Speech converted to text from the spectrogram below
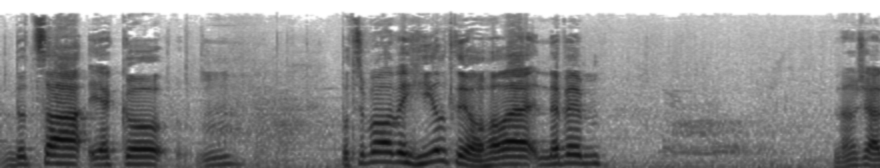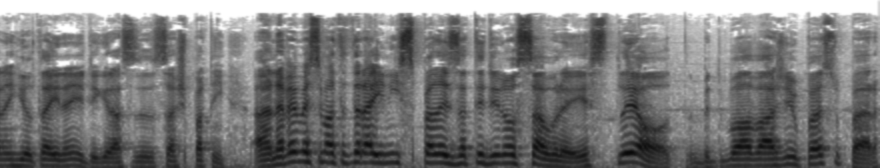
docela jako... Hm, potřeboval bych heal, jo, ale nevím... No, žádný heal tady není, ty je docela špatný. Ale nevím, jestli máte teda jiný spely za ty dinosaury, jestli jo, to by to byla vážně úplně super.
